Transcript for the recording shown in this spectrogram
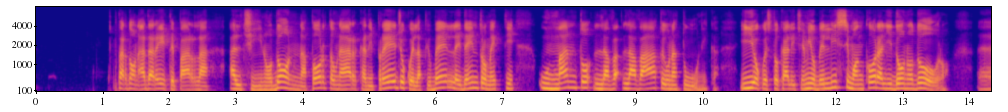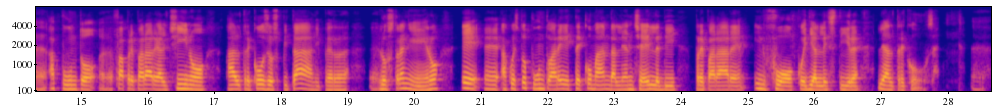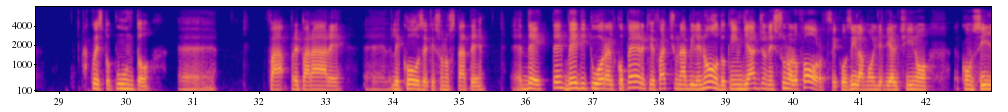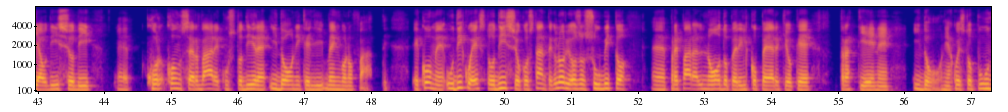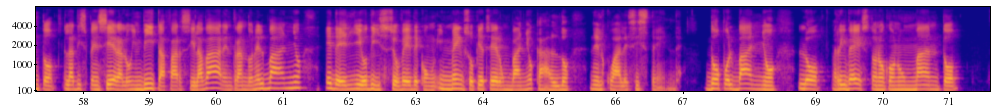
pardon, ad Arete parla Alcino, donna, porta un'arca di pregio, quella più bella, e dentro metti un manto lav- lavato e una tunica. Io questo calice mio bellissimo ancora gli dono d'oro. Eh, appunto eh, fa preparare Alcino altre cose ospitali per eh, lo straniero e eh, a questo punto Arete comanda alle ancelle di preparare il fuoco e di allestire le altre cose. Eh, a questo punto eh, fa preparare eh, le cose che sono state eh, dette, vedi tu ora il coperchio e facci un abile nodo, che in viaggio nessuno lo forzi, così la moglie di Alcino eh, consiglia a Odisseo di eh, conservare e custodire i doni che gli vengono fatti. E come udì questo, Odisseo, costante e glorioso, subito eh, prepara il nodo per il coperchio che trattiene i doni. A questo punto la dispensiera lo invita a farsi lavare entrando nel bagno ed egli, Odisseo, vede con immenso piacere un bagno caldo nel quale si stende. Dopo il bagno lo rivestono con un manto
